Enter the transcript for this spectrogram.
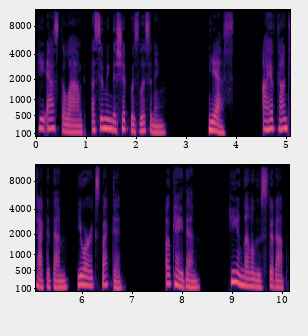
He asked aloud, assuming the ship was listening. Yes. I have contacted them, you are expected. Okay then. He and Lelelu stood up,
